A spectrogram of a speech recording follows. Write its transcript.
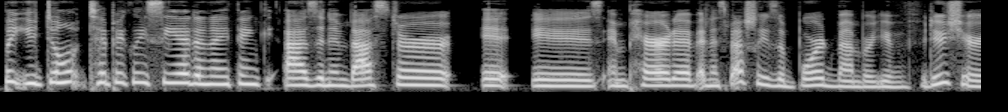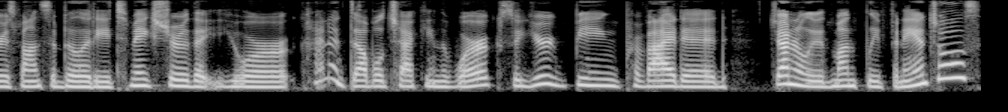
but you don't typically see it. And I think as an investor, it is imperative, and especially as a board member, you have a fiduciary responsibility to make sure that you're kind of double checking the work. So you're being provided generally with monthly financials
